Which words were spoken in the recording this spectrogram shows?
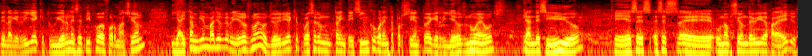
de la guerrilla y que tuvieron ese tipo de formación. Y hay también varios guerrilleros nuevos. Yo diría que puede ser un 35-40% de guerrilleros nuevos que han decidido que esa es, esa es eh, una opción de vida para ellos.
